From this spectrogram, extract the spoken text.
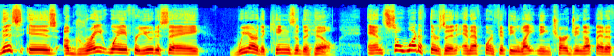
This is a great way for you to say, we are the kings of the hill. And so what if there's an, an F 150 Lightning charging up at a,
